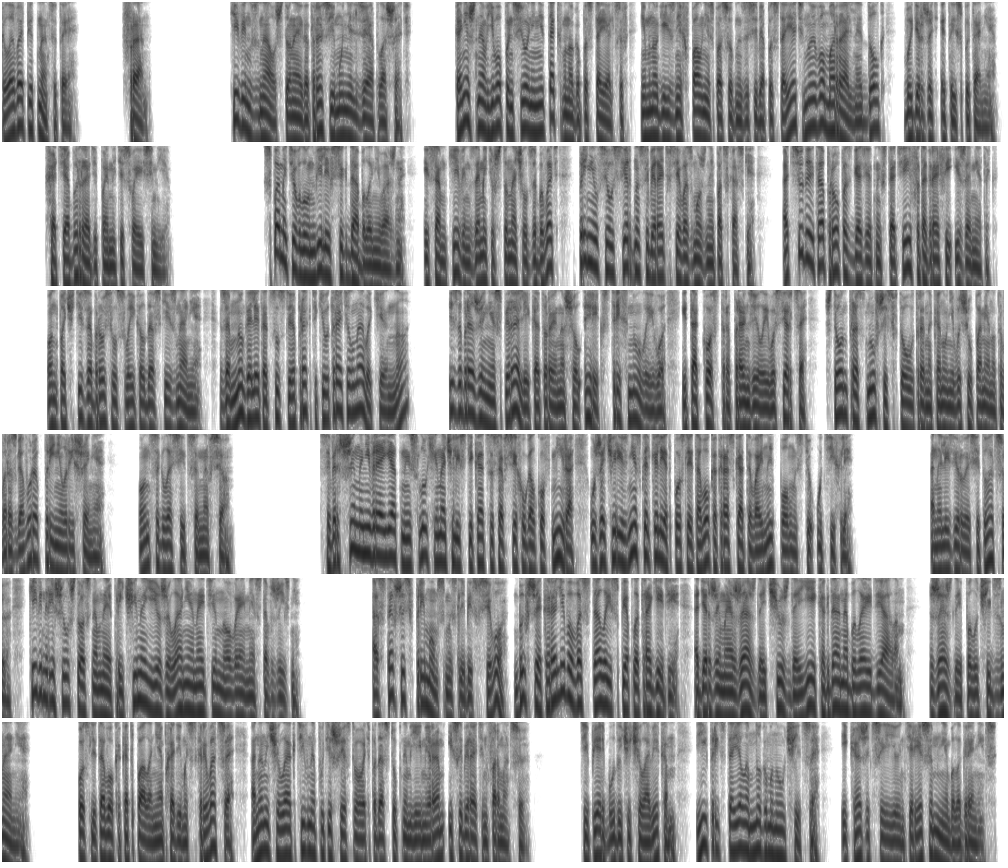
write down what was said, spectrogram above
Глава 15. Фран. Кевин знал, что на этот раз ему нельзя оплошать. Конечно, в его пансионе не так много постояльцев, и многие из них вполне способны за себя постоять, но его моральный долг — выдержать это испытание. Хотя бы ради памяти своей семьи. С памятью в Лунвилле всегда было неважно, и сам Кевин, заметив, что начал забывать, принялся усердно собирать все возможные подсказки — Отсюда и та пропасть газетных статей, фотографий и заметок. Он почти забросил свои колдовские знания. За много лет отсутствия практики утратил навыки, но... Изображение спирали, которое нашел Эрик, встряхнуло его и так остро пронзило его сердце, что он, проснувшись в то утро накануне вышеупомянутого разговора, принял решение. Он согласится на все. Совершенно невероятные слухи начали стекаться со всех уголков мира уже через несколько лет после того, как раскаты войны полностью утихли. Анализируя ситуацию, Кевин решил, что основная причина — ее желание найти новое место в жизни. Оставшись в прямом смысле без всего, бывшая королева восстала из пепла трагедии, одержимая жаждой, чуждой ей, когда она была идеалом, жаждой получить знания. После того, как отпала необходимость скрываться, она начала активно путешествовать по доступным ей мирам и собирать информацию. Теперь, будучи человеком, ей предстояло многому научиться, и, кажется, ее интересам не было границ.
